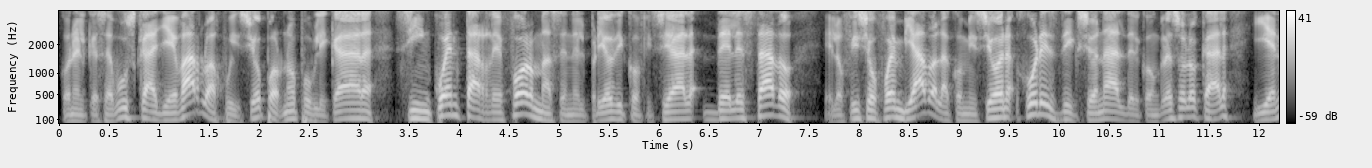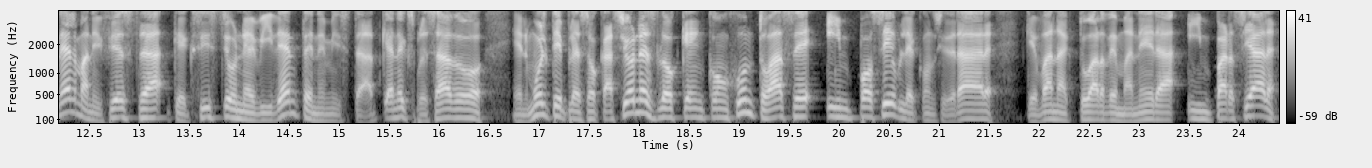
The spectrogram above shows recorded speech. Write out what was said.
con el que se busca llevarlo a juicio por no publicar 50 reformas en el periódico oficial del Estado el oficio fue enviado a la Comisión Jurisdiccional del Congreso local y en él manifiesta que existe una evidente enemistad que han expresado en múltiples ocasiones, lo que en conjunto hace imposible considerar que van a actuar de manera imparcial.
